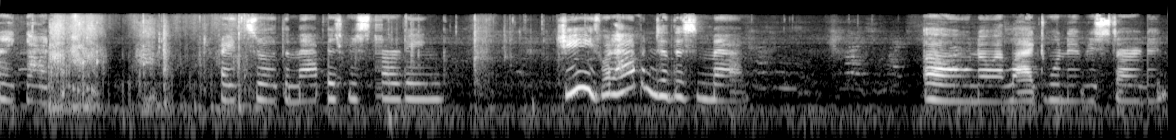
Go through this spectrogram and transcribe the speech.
Alright, God. Alright, so the map is restarting. Jeez, what happened to this map? Oh no, it lagged when it restarted.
